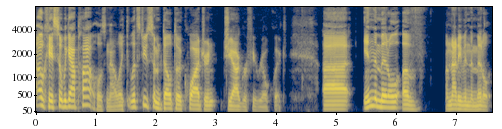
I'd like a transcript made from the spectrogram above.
okay, so we got plot holes now. Like, let's do some Delta Quadrant geography real quick. Uh, in the middle of, I'm not even in the middle,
